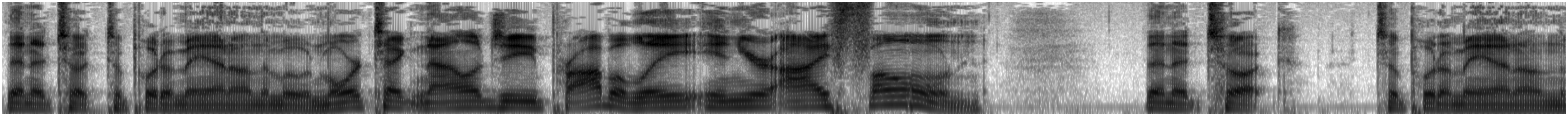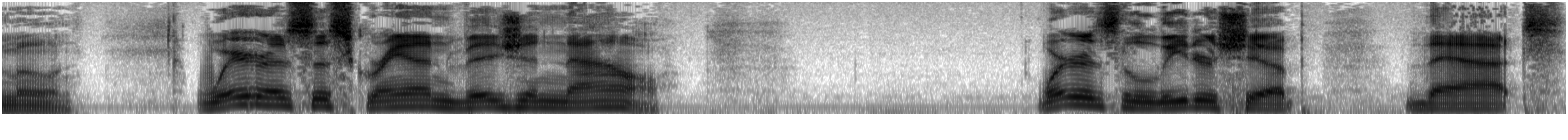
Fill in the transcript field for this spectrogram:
than it took to put a man on the moon. More technology probably in your iPhone than it took to put a man on the moon. Where is this grand vision now? Where is the leadership that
